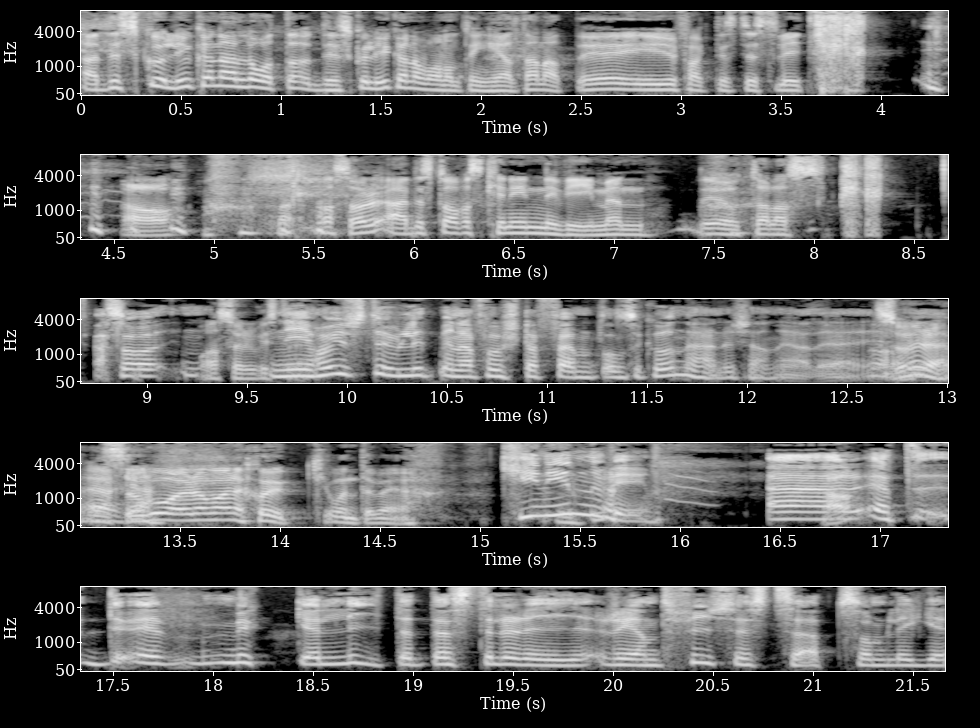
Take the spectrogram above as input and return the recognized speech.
Ja, det skulle ju kunna låta, det skulle ju kunna vara någonting helt annat. Det är ju faktiskt destillit. Ja, Va- Vad sa du? Ja, det stavas Keninivi, men det uttalas... Alltså, ni har ju stulit mina första 15 sekunder här nu känner jag. Det, Så är det. så går det när man är sjuk och inte med. Kininvi är Ja. ett, mycket litet destilleri rent fysiskt sett som ligger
